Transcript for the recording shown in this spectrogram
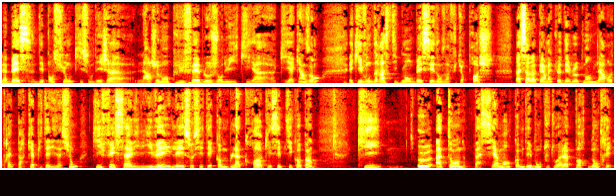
la baisse des pensions qui sont déjà largement plus faibles aujourd'hui qu'il y, a, qu'il y a 15 ans et qui vont drastiquement baisser dans un futur proche, bah, ça va permettre le développement de la retraite par capitalisation qui fait s'aviver les sociétés comme BlackRock et ses petits copains qui, eux, attendent patiemment comme des bons toutous à la porte d'entrée.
